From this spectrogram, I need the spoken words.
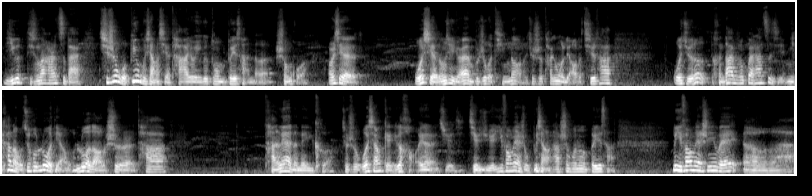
一个底层男孩的自白，其实我并不想写他有一个多么悲惨的生活，而且我写的东西远远不止我听到的，就是他跟我聊的，其实他。我觉得很大一部分怪他自己。你看到我最后落点，我落到的是他谈恋爱的那一刻，就是我想给一个好一点的结结局。一方面是我不想让他生活那么悲惨，另一方面是因为呃，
